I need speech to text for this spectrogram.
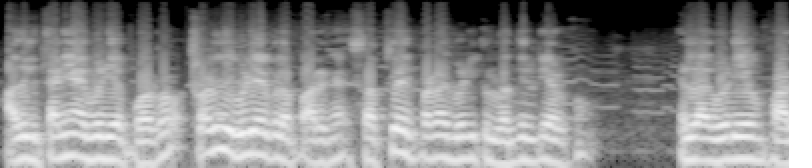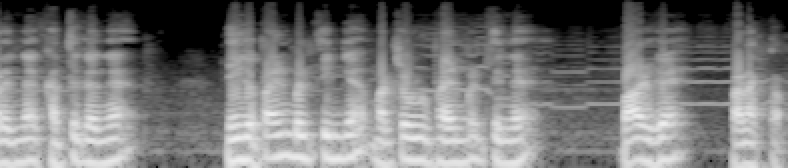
அதுக்கு தனியாக வீடியோ போடுறோம். தொடர்ந்து வீடியோக்குள்ளே பாருங்கள் சப்ஸ்கிரைப் பண்ணால் வீடியோக்குள் வந்துக்கிட்டே இருக்கும். எல்லா வீடியோவும் பாருங்கள் கற்றுக்கங்க நீங்கள் பயன்படுத்திங்க மற்றவர்களும் பயன்படுத்துங்க. வாழ்க வணக்கம்.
